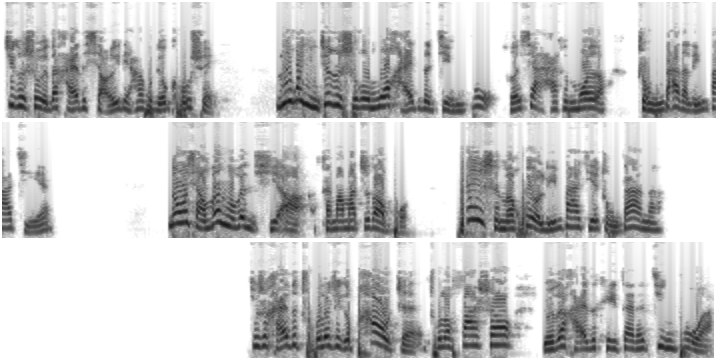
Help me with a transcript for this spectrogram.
这个时候有的孩子小一点还会流口水。如果你这个时候摸孩子的颈部和下，还会摸到肿大的淋巴结。那我想问个问题啊，孩妈妈知道不？为什么会有淋巴结肿大呢？就是孩子除了这个疱疹，除了发烧，有的孩子可以在他颈部啊，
